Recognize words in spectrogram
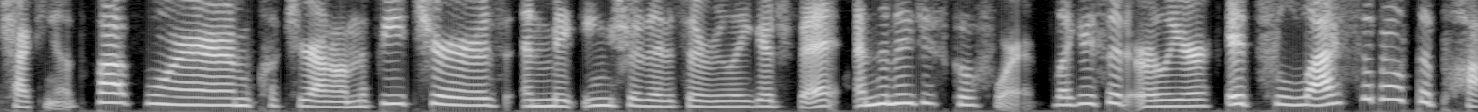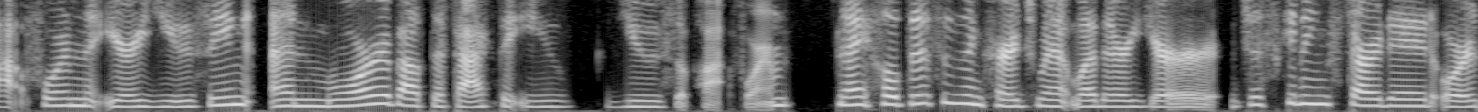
checking out the platform, clicking around on the features, and making sure that it's a really good fit. And then I just go for it. Like I said earlier, it's less about the platform that you're using and more about the fact that you use the platform. And I hope this is encouragement, whether you're just getting started or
